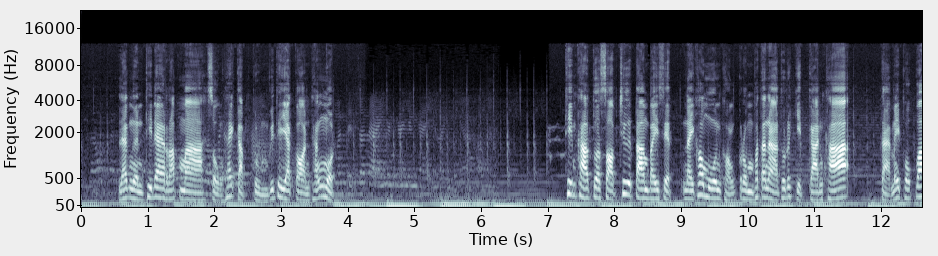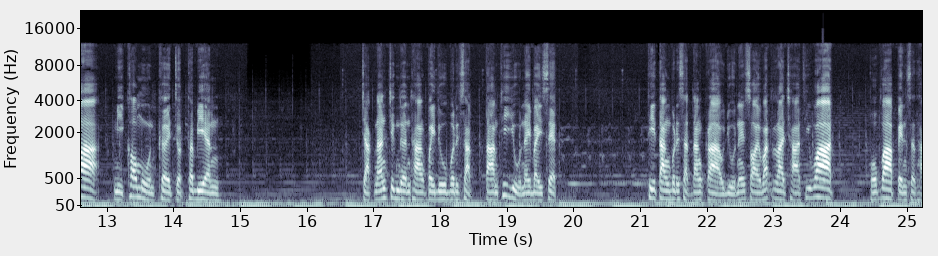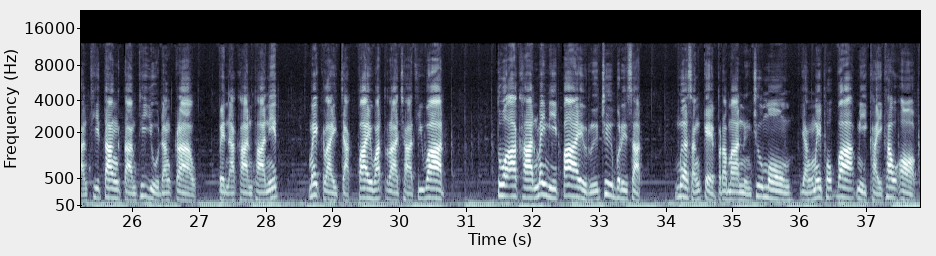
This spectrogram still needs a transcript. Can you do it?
และเงินที่ได้รับมาส่งให้กับกลุ่มวิทยากรทั้งหมด ทีมข่าวตรวจสอบชื่อตามใบเสร็จในข้อมูลของกรมพัฒนาธุรกิจการค้า แต่ไม่พบว่ามีข้อมูลเคยจดทะเบียน จากนั้นจึงเดินทางไปดูบริษัทตามที่อยู่ในใบเสร็จ ที่ตั้งบริษัทดังกล่าวอยู่ในซอยวัดราชาธิวาสพบว่าเป็นสถานที่ตั้งตามที่อยู่ดังกล่าว เป็นอาคารพาณิชย์ ไม่ไกลจากป้ายวัดราชาธิวาสตัวอาคารไม่มีป้ายหรือชื่อบริษัท เมื่อสังเกตประมาณหนึ่งชั่วโมง ยังไม่พบว่ามีใครเข้าออก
